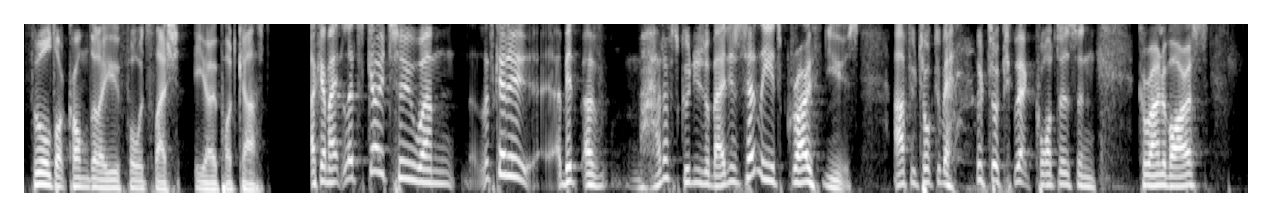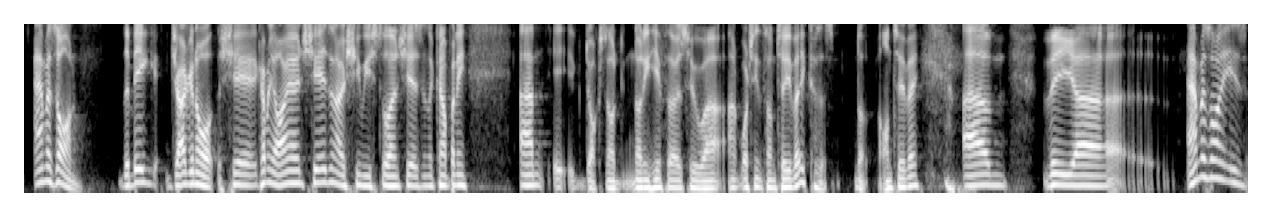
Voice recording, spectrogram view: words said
Fool.com.au forward slash EO podcast. Okay, mate, let's go to um, let's go to a bit of I don't know if it's good news or bad news. Certainly, it's growth news. After we've talked about we talked about Qantas and coronavirus, Amazon, the big juggernaut, the share company I own shares, and I assume you still own shares in the company. Um, it, Doc's nod, here for those who uh, aren't watching this on TV because it's not on TV. Um, the uh, Amazon is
